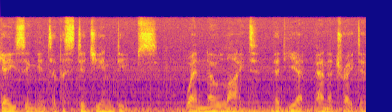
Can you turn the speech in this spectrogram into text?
Gazing into the Stygian deeps, where no light had yet penetrated.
